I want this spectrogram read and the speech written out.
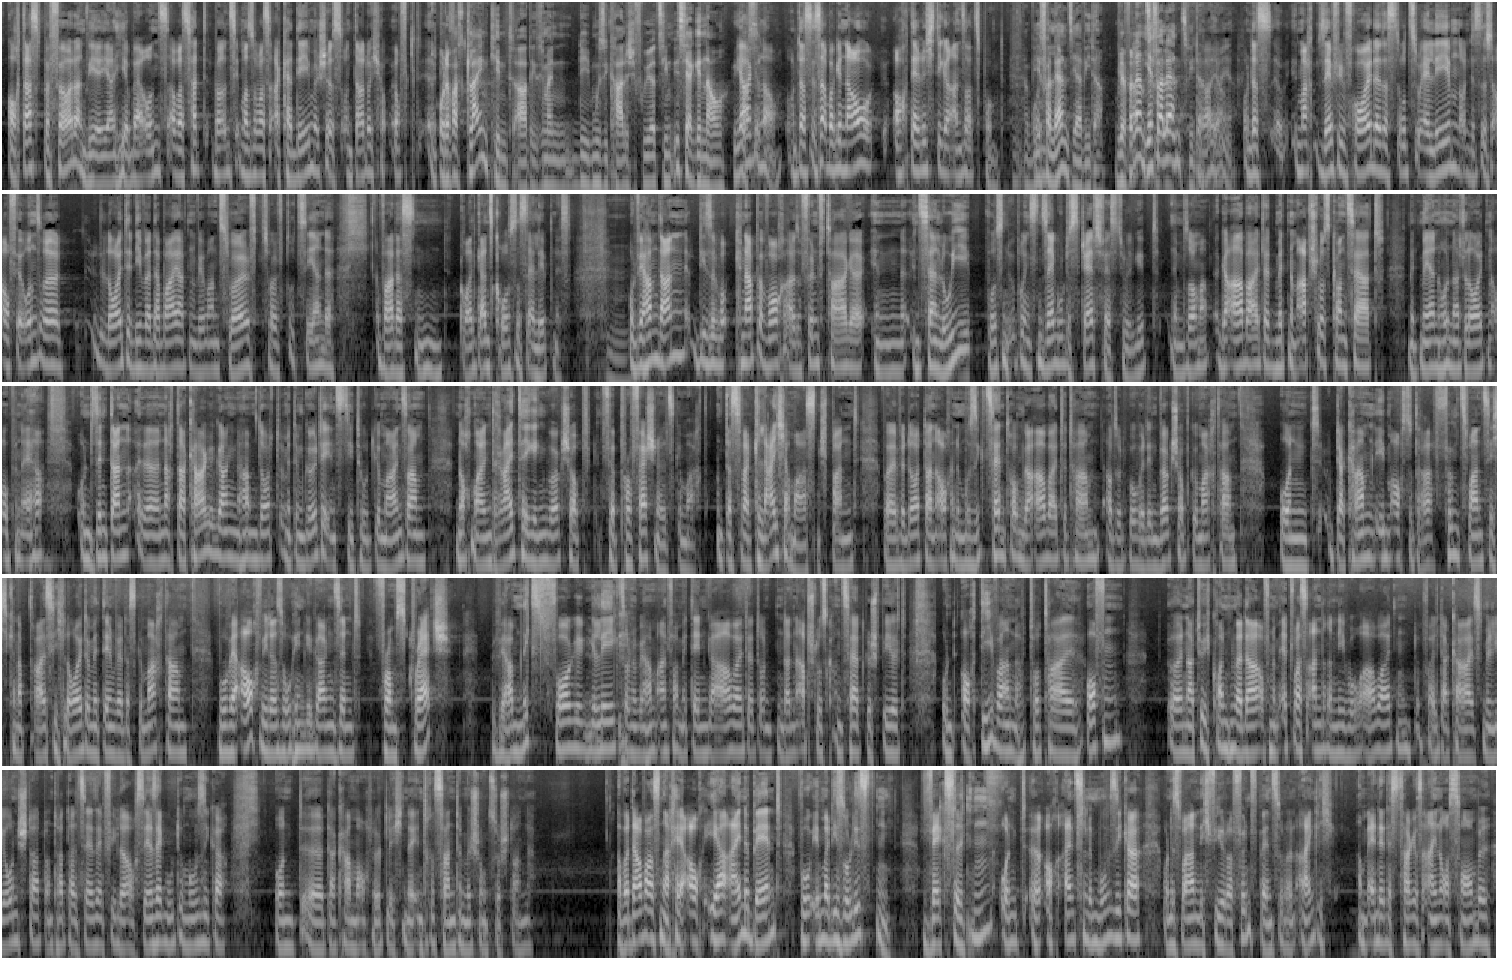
Auch das befördern wir ja hier bei uns, aber es hat bei uns immer so was Akademisches und dadurch oft. Äh, Oder was Kleinkindartiges. Ich meine, die musikalische Früherziehung ist ja genau. Ja, genau. Und das ist aber genau auch der richtige Ansatzpunkt. Aber wir verlernen es ja wieder. Wir verlernen es verlernt es wieder. Ja, ja. Und das äh, macht sehr viel Freude, das so zu erleben. Und es ist auch für unsere Leute, die wir dabei hatten, wir waren zwölf, zwölf Dozierende, war das ein ganz großes Erlebnis. Mhm. Und wir haben dann diese knappe Woche, also fünf Tage in, in St. Louis, wo es übrigens ein sehr gutes Jazzfestival gibt im Sommer, gearbeitet mit einem Abschlusskonzert mit mehreren hundert Leuten Open Air und sind dann äh, nach Dakar gegangen, haben dort mit dem Goethe-Institut gemeinsam nochmal einen dreitägigen Workshop für Professionals gemacht. Und das war gleichermaßen spannend, weil wir dort dann auch in einem Musikzentrum gearbeitet haben, also wo wir den Workshop gemacht haben. Und da kamen eben auch so 25, knapp 30 Leute, mit denen wir das gemacht haben, wo wir auch wieder so hingegangen sind, from scratch, wir haben nichts vorgelegt, sondern wir haben einfach mit denen gearbeitet und dann ein Abschlusskonzert gespielt. Und auch die waren total offen. Äh, natürlich konnten wir da auf einem etwas anderen Niveau arbeiten, weil Dakar ist Millionenstadt und hat halt sehr, sehr viele, auch sehr, sehr gute Musiker. Und äh, da kam auch wirklich eine interessante Mischung zustande. Aber da war es nachher auch eher eine Band, wo immer die Solisten wechselten und äh, auch einzelne Musiker. Und es waren nicht vier oder fünf Bands, sondern eigentlich am Ende des Tages ein Ensemble.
